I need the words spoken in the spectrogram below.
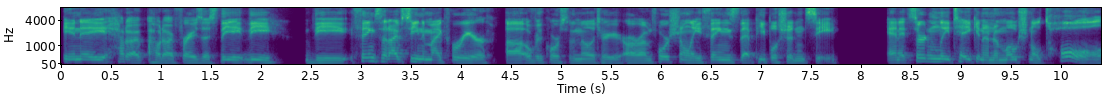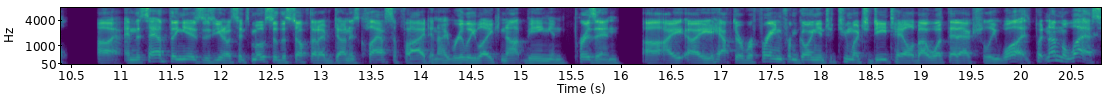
in a how do I how do I phrase this? The the the things that I've seen in my career uh, over the course of the military are unfortunately things that people shouldn't see, and it's certainly taken an emotional toll uh, and the sad thing is, is you know, since most of the stuff that I've done is classified, and I really like not being in prison, uh, I, I have to refrain from going into too much detail about what that actually was. But nonetheless,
